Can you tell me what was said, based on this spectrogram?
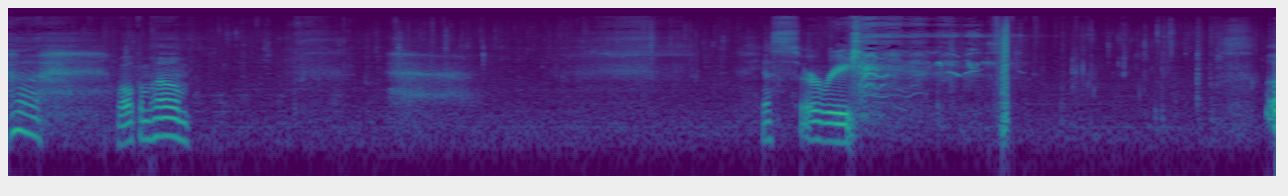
Welcome home. Yes, sir, Reed.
